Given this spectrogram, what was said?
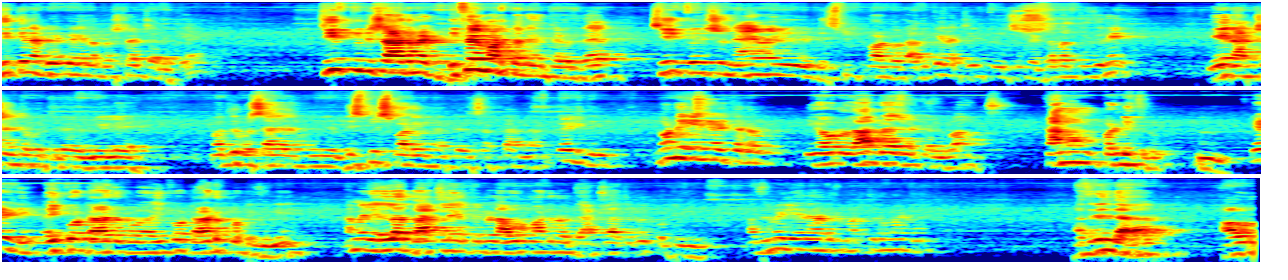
ಇದಕ್ಕಿಂತ ಬೇಕಾಗಿಲ್ಲ ಭ್ರಷ್ಟಾಚಾರಕ್ಕೆ? ಚೀಫ್ ಮಿನಿಸ್ಟರ್ ಆರ್ಡರ್ನ ಡಿಫೈ ಮಾಡ್ತಾನೆ ಅಂತ ಹೇಳಿದ್ರೆ, ಚೀಫ್ ಮಿನಿಸ್ಟರ್ ನ್ಯಾಯವಾಗಿ ಡಿಸ್ಮಿಸ್ ಮಾಡಬೇಕು, ಅದಕ್ಕೆ ನಾನು ಚೀಫ್ ಮಿನಿಸ್ಟರ್ ಲೆಟರ್ ಬರ್ತಿದ್ದೀನಿ. ಏನು ಆ್ಯಕ್ಷನ್ ತಗೋತೀರಾ ಇವ್ರ ಮೇಲೆ? ಮೊದಲು ಸ ಡಿಸ್ಮಿಸ್ ಮಾಡಿ ಸರ್ಕಾರ ನಾನು ಕೇಳಿದ್ದೀನಿ. ನೋಡಿ ಏನು ಹೇಳ್ತಾರೆ ಈಗ ಅವರು ಲಾ ಗ್ರಾಜುಯೇಟ್ ಅಲ್ವಾ? ಕಾನೂನು ಪಂಡಿತರು. ಹೇಳಿ ಹೈಕೋರ್ಟ್ ಆರ್ಡರ್ ಹೈಕೋರ್ಟ್ ಆರ್ಡರ್ ಕೊಟ್ಟಿದ್ದೀನಿ. ಆಮೇಲೆ ಎಲ್ಲ ದಾಖಲಾತಿಗಳು ಅವ್ರು ಮಾಡಿರೋ ದಾಖಲಾತಿಗಳು ಕೊಟ್ಟಿದ್ದೀನಿ. ಅದ್ರ ಮೇಲೆ ಏನು ಆರ್ಡರ್ ಮಾಡ್ತೀರ ಮಾಡಿ ಅದರಿಂದ ಅವರು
